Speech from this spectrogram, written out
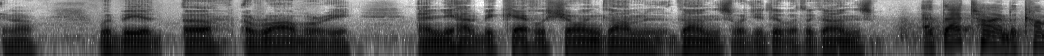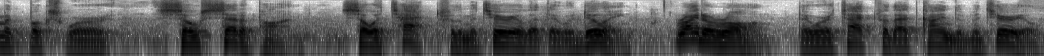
you know, would be a, a, a robbery. And you had to be careful showing gun, guns, what you did with the guns. At that time, the comic books were so set upon, so attacked for the material that they were doing, right or wrong. They were attacked for that kind of material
